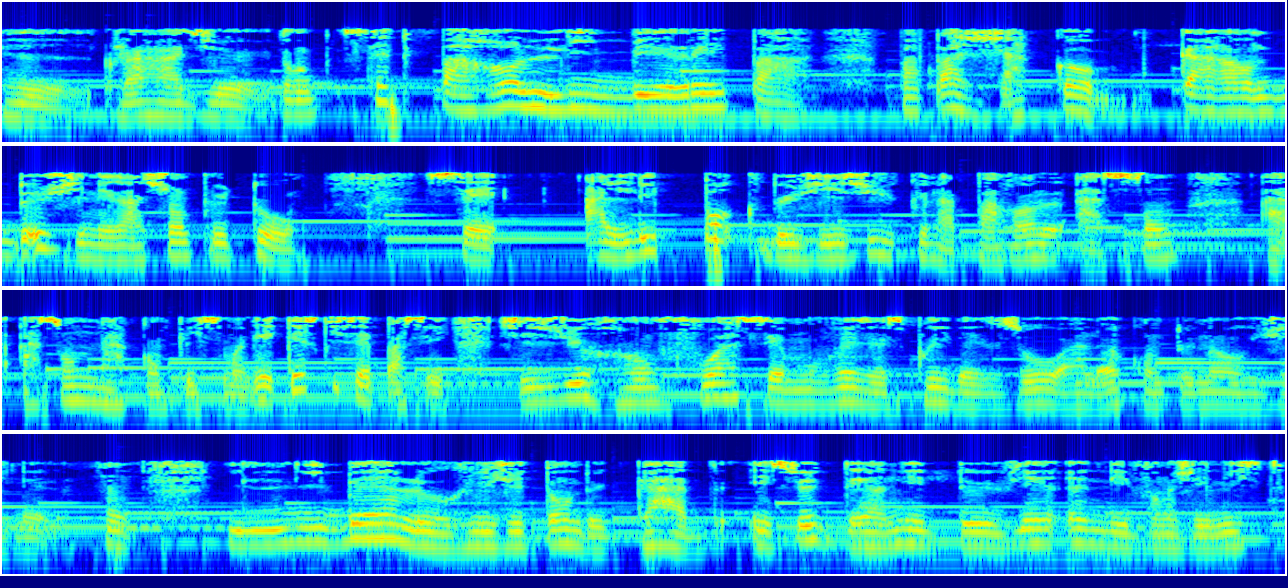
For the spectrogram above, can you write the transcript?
Dieu. Donc cette parole libérée par Papa Jacob, 42 générations plus tôt, c'est à l'époque de Jésus que la parole a son, a, son accomplissement. Et qu'est-ce qui s'est passé? Jésus renvoie ces mauvais esprits des eaux à leur contenant originel. Hum. Il libère le rejeton de Gad et ce dernier devient un évangéliste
